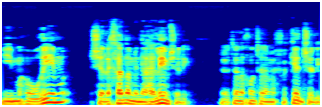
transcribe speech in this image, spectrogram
עם הורים של אחד המנהלים שלי, או יותר נכון של המפקד שלי.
